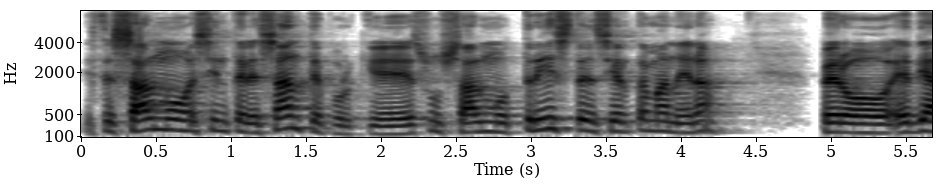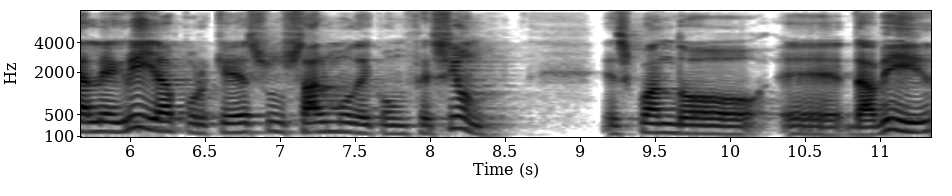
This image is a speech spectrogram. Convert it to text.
Este salmo es interesante porque es un salmo triste en cierta manera, pero es de alegría porque es un salmo de confesión. Es cuando eh, David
